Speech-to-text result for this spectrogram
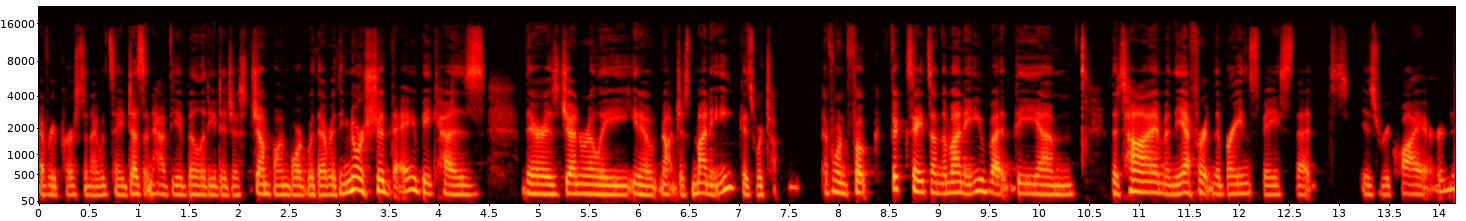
every person, I would say, doesn't have the ability to just jump on board with everything, nor should they, because there is generally, you know, not just money, because we're, t- everyone fixates on the money, but the, um, the time and the effort and the brain space that is required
